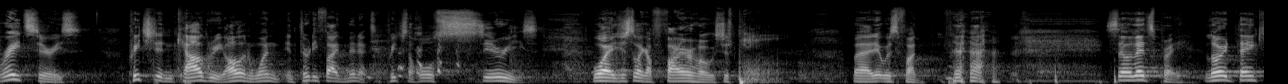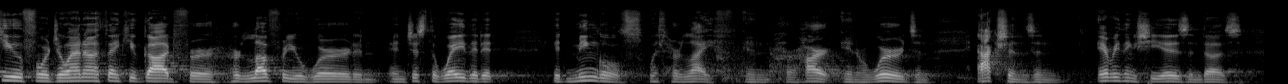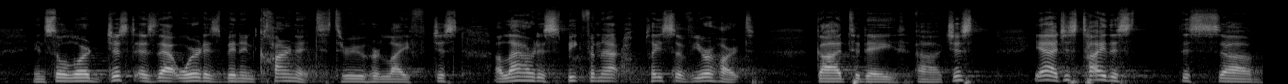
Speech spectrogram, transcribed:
Great series. Preached it in Calgary, all in one, in 35 minutes. I preached the whole series. Boy, just like a fire hose, just. But it was fun. so let's pray. Lord, thank you for Joanna. Thank you, God, for her love for your word and, and just the way that it, it mingles with her life and her heart and her words and actions and everything she is and does. And so, Lord, just as that word has been incarnate through her life, just allow her to speak from that place of your heart, God, today. Uh, just, yeah, just tie this, this, uh,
